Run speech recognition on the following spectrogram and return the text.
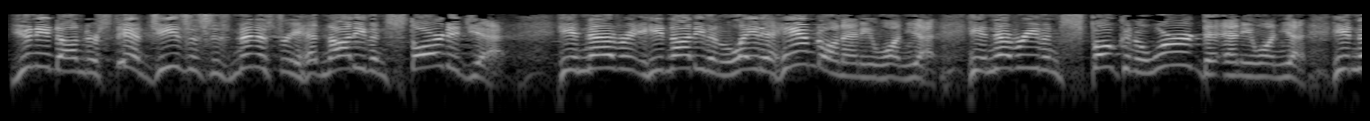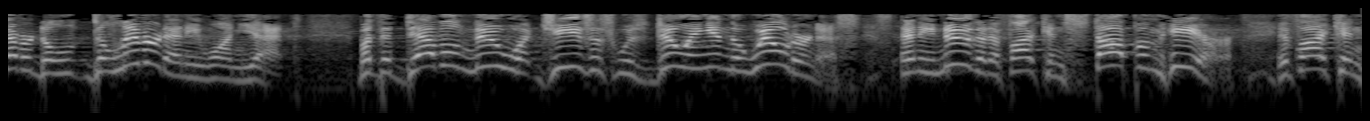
You need to understand, Jesus' ministry had not even started yet. He had never, he had not even laid a hand on anyone yet. He had never even spoken a word to anyone yet. He had never del- delivered anyone yet. But the devil knew what Jesus was doing in the wilderness. And he knew that if I can stop him here, if I can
